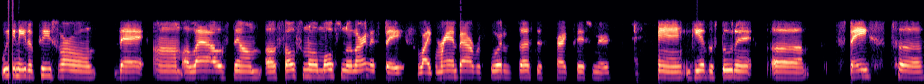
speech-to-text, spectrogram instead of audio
We need a peace room that um, allows them a social emotional learning space, like ran by restorative justice practitioners, and give the student uh, space to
